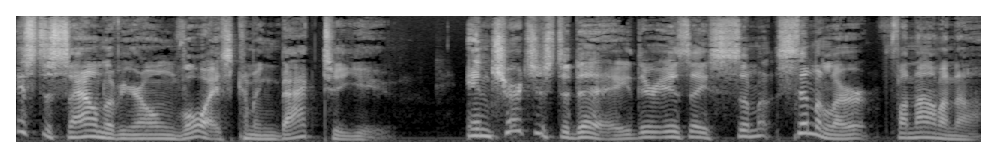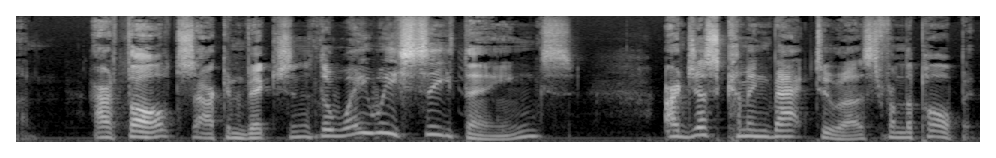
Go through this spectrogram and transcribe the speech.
It's the sound of your own voice coming back to you. In churches today, there is a sim- similar phenomenon. Our thoughts, our convictions, the way we see things are just coming back to us from the pulpit.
